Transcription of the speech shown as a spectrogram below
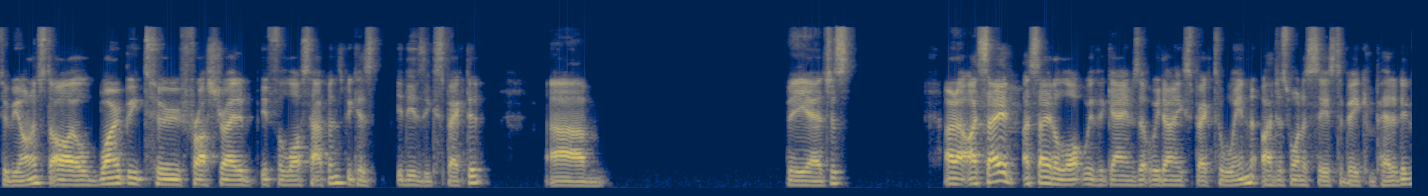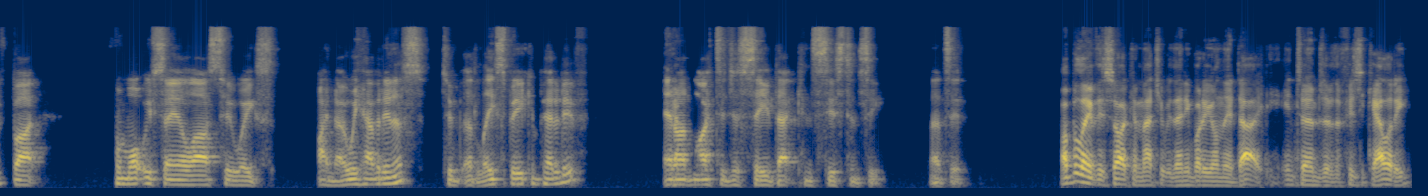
To be honest, I won't be too frustrated if the loss happens because it is expected. Um, but yeah, just I don't know. I say it. I say it a lot with the games that we don't expect to win. I just want to see us to be competitive. But from what we've seen the last two weeks, I know we have it in us to at least be competitive, and Yeah. I'd like to just see that consistency. That's it. I believe this side can match it with anybody on their day in terms of the physicality.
